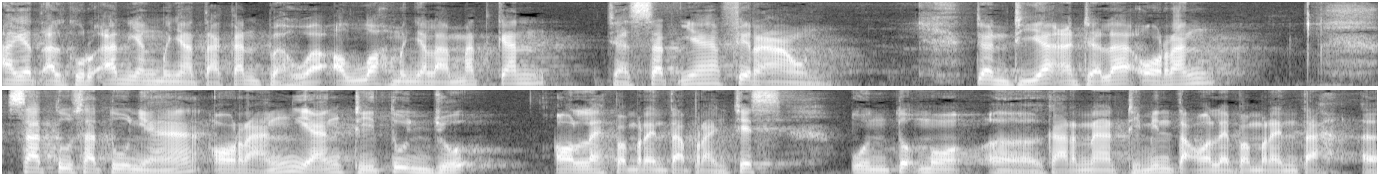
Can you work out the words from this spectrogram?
ayat Al-Quran yang menyatakan bahwa Allah menyelamatkan jasadnya Firaun. Dan dia adalah orang satu-satunya orang yang ditunjuk oleh pemerintah Prancis untuk mau e, karena diminta oleh pemerintah e,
